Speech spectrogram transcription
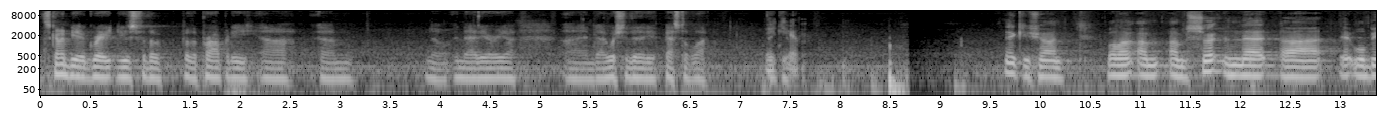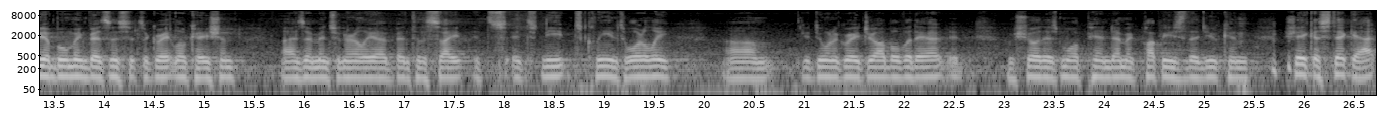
it's gonna be a great use for the, for the property, uh, um, you know, in that area, and I wish you the best of luck. Thank Thank you. you. Thank you, Sean. Well, I- I'm, I'm certain that uh, it will be a booming business. It's a great location. Uh, As I mentioned earlier, I've been to the site. It's, it's neat, it's clean, it's orderly. Um, You're doing a great job over there. It- I'm sure there's more pandemic puppies than you can shake a stick at.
